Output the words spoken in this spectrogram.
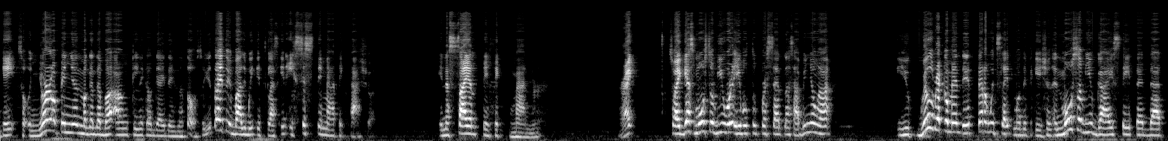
Okay? So, in your opinion, maganda ba ang clinical guidelines na to? So, you try to evaluate it class in a systematic fashion. In a scientific manner. Alright? So, I guess most of you were able to present na sabi nyo nga, you will recommend it pero with slight modification. And most of you guys stated that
